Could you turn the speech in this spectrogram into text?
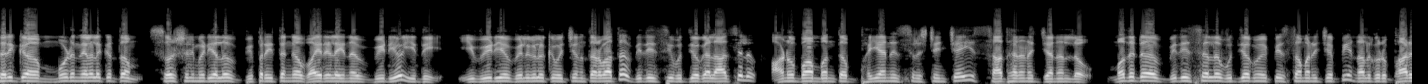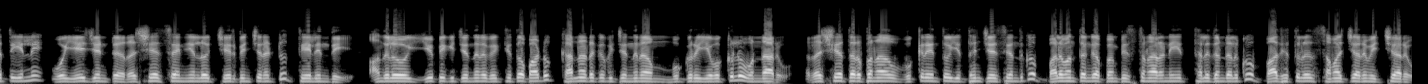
సరిగ్గా మూడు నెలల క్రితం సోషల్ మీడియాలో విపరీతంగా వైరల్ అయిన వీడియో ఇది. ఈ వీడియో వెలుగులోకి వచ్చిన తర్వాత విదేశీ ఉద్యోగాల ఆశలు అణుబాంబంతో భయాన్ని సృష్టించాయి సాధారణ జనంలో. మొదట విదేశాల్లో ఉద్యోగం ఇప్పిస్తామని చెప్పి నలుగురు భారతీయుల్ని ఓ ఏజెంట్ రష్యా సైన్యంలో చేర్పించినట్టు తేలింది. అందులో యూపీకి చెందిన వ్యక్తితో పాటు కర్ణాటకకు చెందిన ముగ్గురు యువకులు ఉన్నారు. రష్యా తరపున ఉక్రెయిన్తో యుద్ధం చేసేందుకు బలవంతంగా పంపిస్తున్నారని తల్లిదండ్రులకు బాధితులు సమాచారం ఇచ్చారు.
